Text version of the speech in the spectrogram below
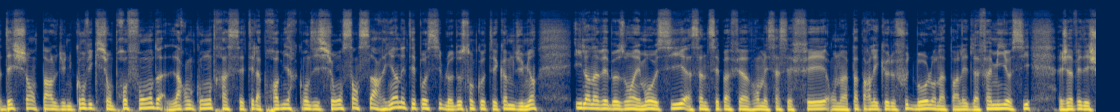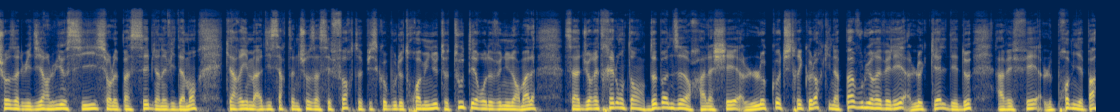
Deschamps parle d'une conviction profonde. La rencontre, c'était la première condition. Sans ça, rien n'était possible de son côté comme du mien. Il en avait besoin et moi aussi. Ça ne s'est pas fait avant, mais ça s'est fait. On n'a pas parlé que de football, on a parlé de la famille aussi. J'avais des choses à lui dire, lui aussi sur le passé, bien évidemment. Karim a dit certaines choses assez fortes, puisqu'au bout de trois minutes, tout est redevenu normal. Ça a duré très longtemps, deux bonnes heures, à lâcher le coach tricolore qui n'a pas voulu révéler lequel des deux avait fait le premier pas.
